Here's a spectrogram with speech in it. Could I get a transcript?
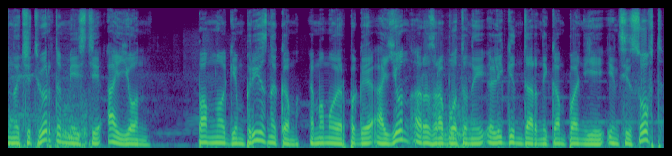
На четвертом месте Айон. По многим признакам, MMORPG Айон, разработанный легендарной компанией NCSoft,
